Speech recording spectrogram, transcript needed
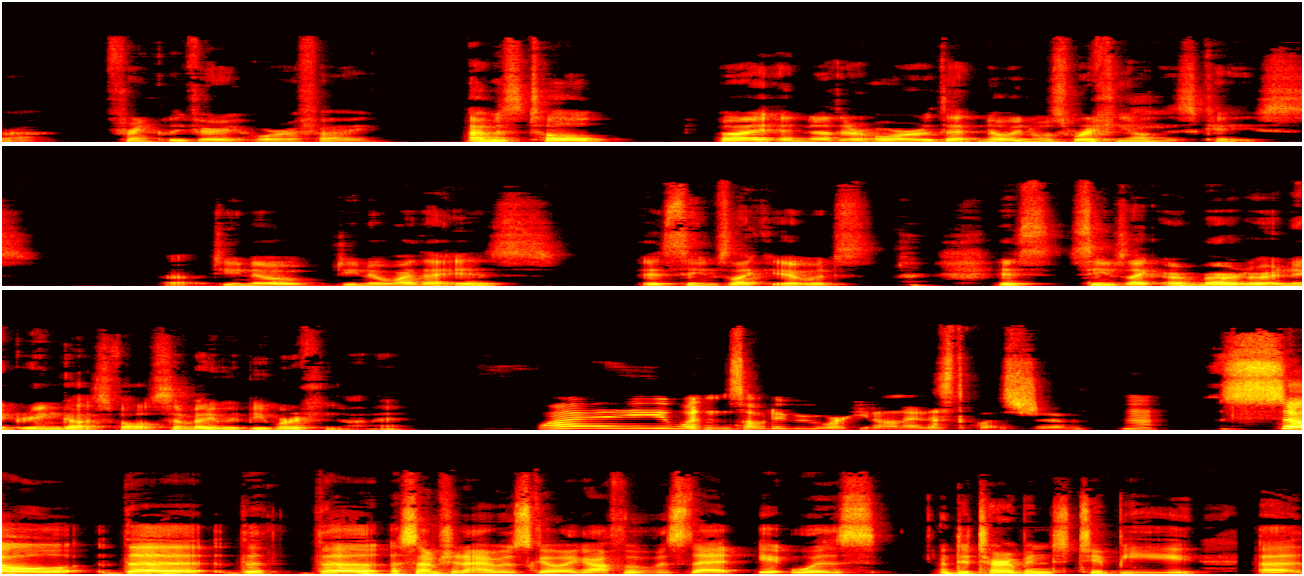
uh, frankly very horrifying. I was told by another Auror that no one was working on this case. Uh, do you know? Do you know why that is? It seems like it would. It seems like a murder in a Gringotts fault. Somebody would be working on it. Why wouldn't somebody be working on it? Is the question. Hmm. So the the the assumption I was going off of was that it was determined to be uh,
